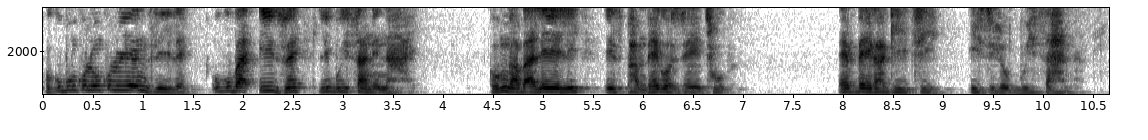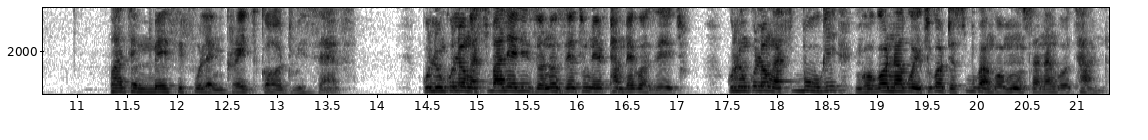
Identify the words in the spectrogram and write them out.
Ngokuba uNkulunkulu yenzile ukuba izwe libuyisane naye. Ngokungabaleli iziphambeko zethu ebeka kithi izwi lokubuyisana. What a merciful and great God we serve. uNkulunkulu ongasibaleli izono zethu neziphambeko zethu. uNkulunkulu ongasibuki ngokona kwethu kodwa sibuka ngomusa nangothando.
